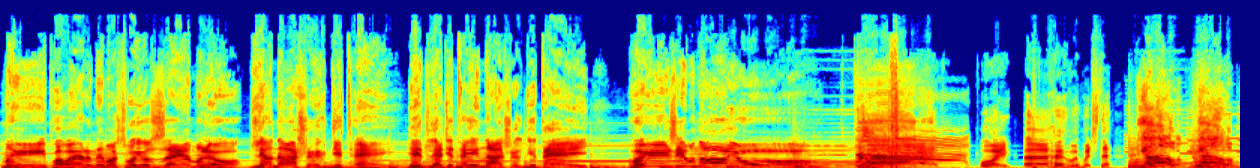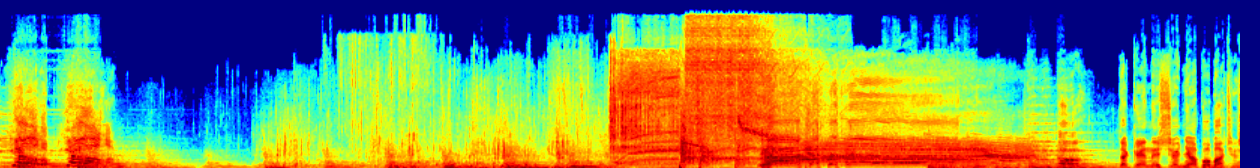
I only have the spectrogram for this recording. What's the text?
Ми повернемо свою землю для наших дітей і для дітей наших дітей. Ви зі мною! Ой, е, вибачте. Йолоп, йолоп, йолоп, йолоп! Таке не щодня побачиш.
